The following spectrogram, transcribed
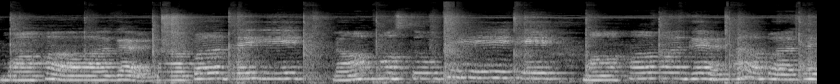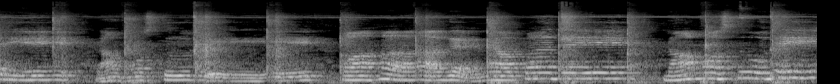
മഹാഗണപതയെ നമസ്തുതേ. മഹാഗണപതയെ നമസ്തുതേ. മഹാഗണപതയെ നമസ്തുതേ.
